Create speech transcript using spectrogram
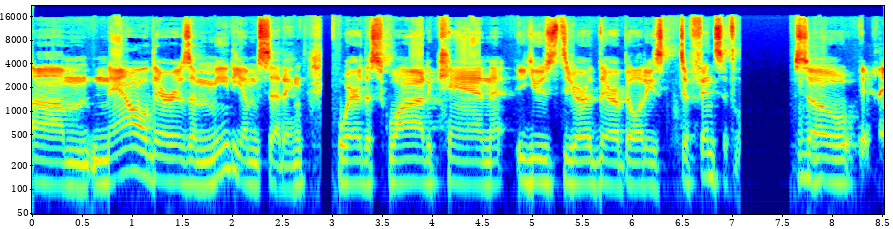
Um, now there is a medium setting where the squad can use their their abilities defensively. Mm-hmm. So if they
